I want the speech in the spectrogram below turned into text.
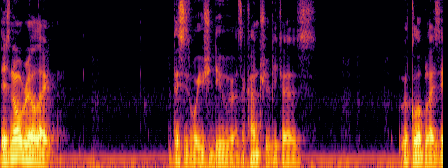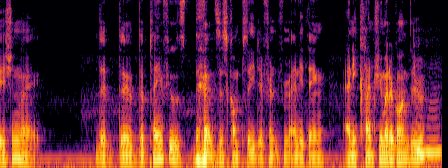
there's no real like. This is what you should do as a country because with globalization, like the the the playing field is just completely different from anything any country might have gone through. Mhm.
